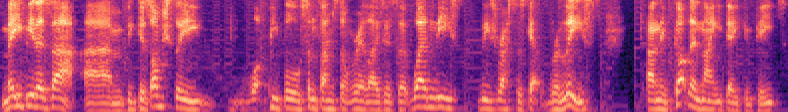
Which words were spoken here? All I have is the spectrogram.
Maybe there's that. Um, because obviously what people sometimes don't realize is that when these, these wrestlers get released, and they've got their 90 day competes.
